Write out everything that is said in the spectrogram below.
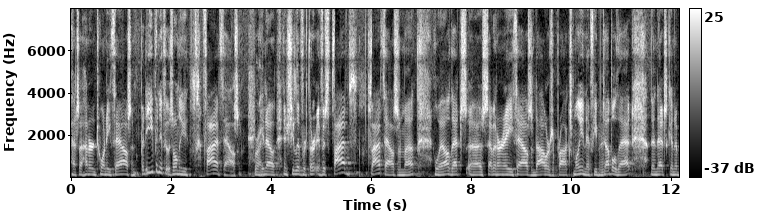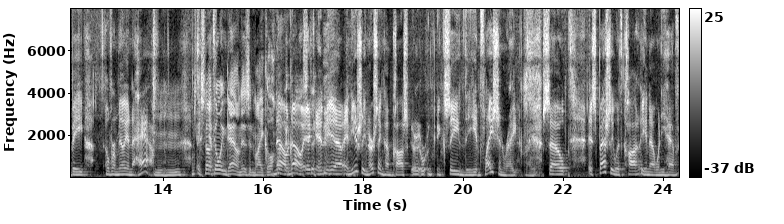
that's 120,000. But even if it was only 5,000, right. you know, and she lived for 30, if it's five 5,000 a month, well, that's uh, $780,000 approximately. And if you right. double that, then that's going to be over a million and a half. Mm-hmm. It's not if, going down, is it, Michael? No, no. It, and, you know, and usually nursing home costs exceed the inflation rate. Right. So, especially with cost, you know, when you have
